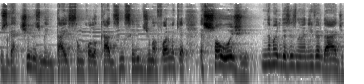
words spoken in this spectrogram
os gatilhos mentais são colocados, inseridos de uma forma que é, é só hoje. Na maioria das vezes não é nem verdade.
